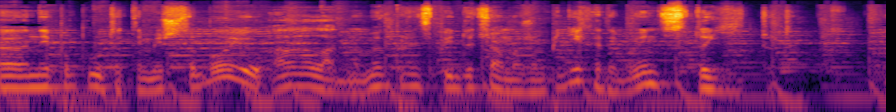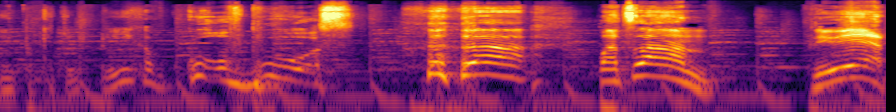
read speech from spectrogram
е, не попутати між собою. Але ладно, ми в принципі до цього можемо під'їхати, бо він стоїть тут. Він поки тут приїхав. Ковбос! Ха-ха! Пацан! Привіт!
